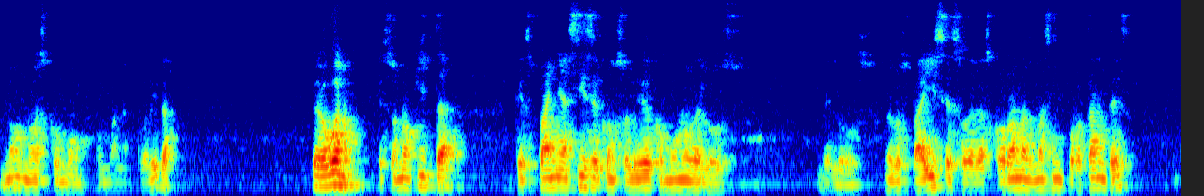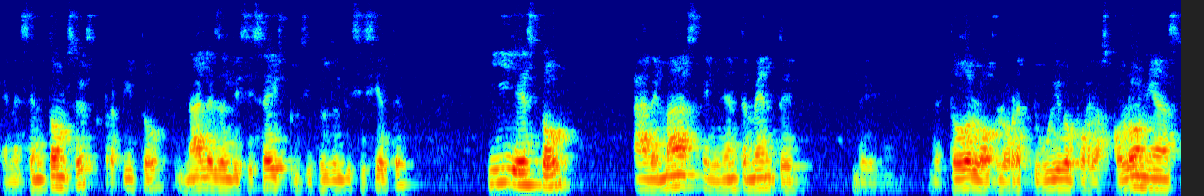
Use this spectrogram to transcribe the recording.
¿no? No es como, como en la actualidad. Pero bueno, eso no quita que España sí se consolide como uno de los, de los, de los países o de las coronas más importantes en ese entonces, repito, finales del 16, principios del 17, y esto además, evidentemente, de, todo lo, retribuido por las colonias,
